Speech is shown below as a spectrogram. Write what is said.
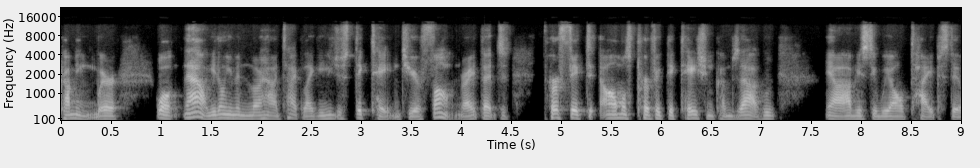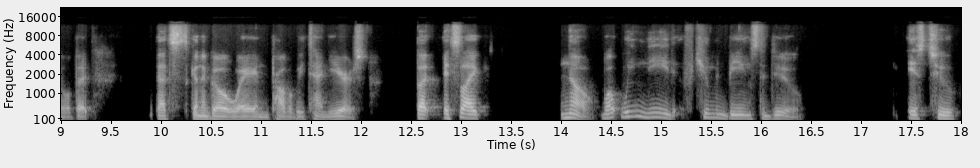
coming where well now you don't even learn how to type. Like you just dictate into your phone right? That perfect almost perfect dictation comes out. Who yeah obviously we all type still but that's going to go away in probably 10 years. But it's like no what we need human beings to do is to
